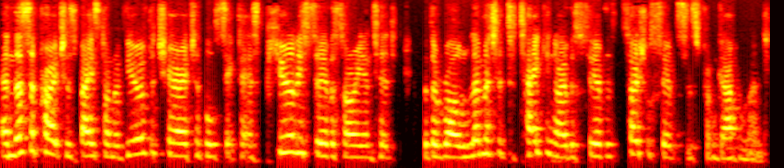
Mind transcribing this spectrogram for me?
And this approach is based on a view of the charitable sector as purely service oriented with a role limited to taking over service, social services from government.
